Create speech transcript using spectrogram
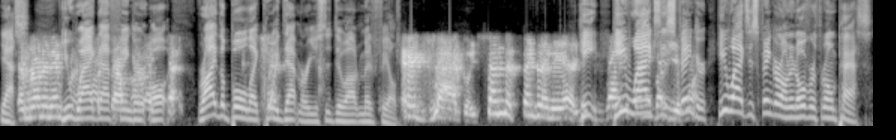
Yes. and running in, You wag that finger. All, right, ride the bull like Koy Detmer used to do out in midfield. Exactly. Send the finger in the air. You He he wags his you want. finger. He wags his finger on an overthrown pass.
